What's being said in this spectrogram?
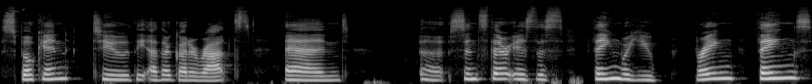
spoken to the other gutter rats, and uh, since there is this thing where you bring things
